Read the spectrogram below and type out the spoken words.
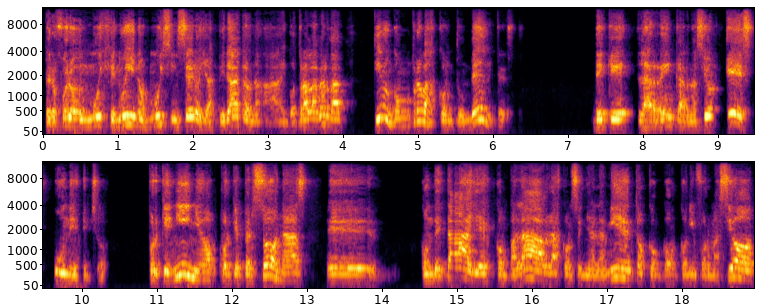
pero fueron muy genuinos, muy sinceros y aspiraron a, encontrar la verdad, tienen con pruebas contundentes de que la reencarnación es un hecho. Porque niños, porque personas eh, con detalles, con palabras, con señalamientos, con, con, información,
